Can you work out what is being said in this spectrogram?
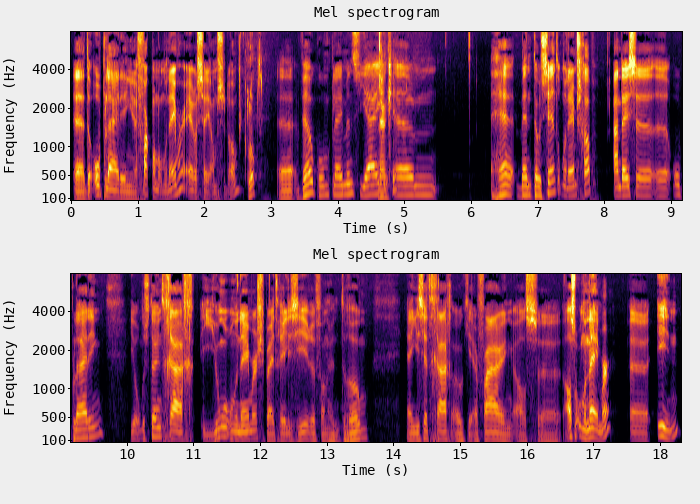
de opleiding Vakman Ondernemer, ROC Amsterdam. Klopt. welkom Clemens. Jij um, bent docent ondernemerschap aan deze uh, opleiding. Je ondersteunt graag jonge ondernemers bij het realiseren van hun droom. En je zet graag ook je ervaring als, uh, als ondernemer uh, in.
